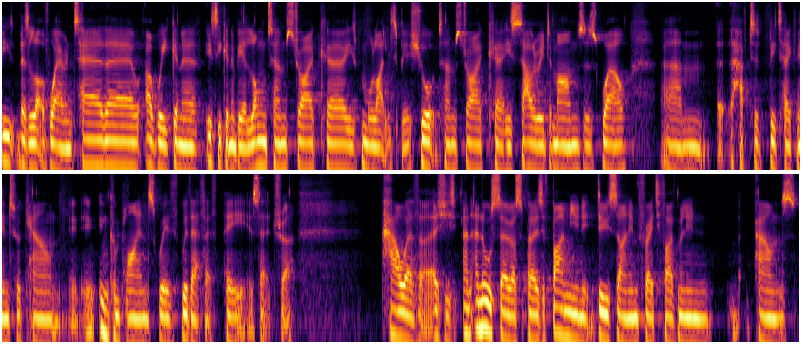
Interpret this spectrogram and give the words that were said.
He, there's a lot of wear and tear there. Are we gonna? Is he going to be a long-term striker? He's more likely to be a short-term striker. His salary demands as well um, have to be taken into account in, in compliance with with FFP, etc. However, as you and, and also, I suppose if Bayern Munich do sign him for 85 million pounds,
